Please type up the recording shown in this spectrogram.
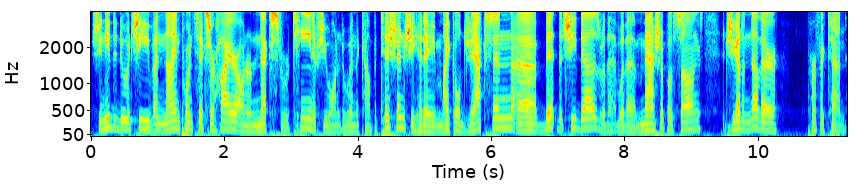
she needed to achieve a 9.6 or higher on her next routine if she wanted to win the competition. She hit a Michael Jackson uh, bit that she does with a, with a mashup of songs, and she got another perfect 10.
